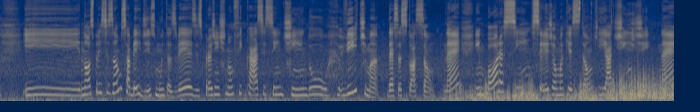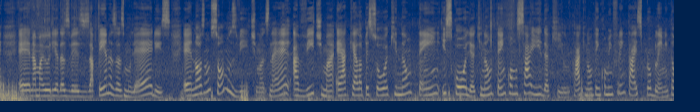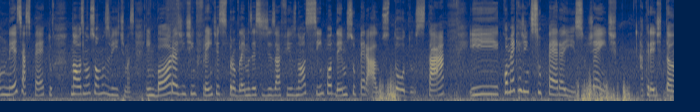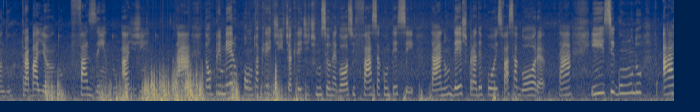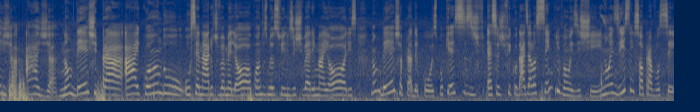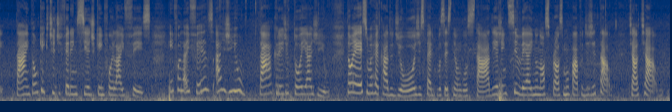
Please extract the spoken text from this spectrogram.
e nós precisamos saber disso muitas vezes para a gente não ficar se sentindo vítima dessa situação, né? Embora sim seja uma questão que atinge, né, é, na maioria das vezes apenas as mulheres, é, nós não somos vítimas, né? A vítima é aquela pessoa que não tem escolha, que não tem como sair daquilo, tá? Que não tem como enfrentar esse problema. Então, nesse aspecto, nós não somos vítimas. Embora embora a gente enfrente esses problemas, esses desafios, nós sim podemos superá-los todos, tá? E como é que a gente supera isso? Gente, acreditando, trabalhando, fazendo, agindo, tá? Então, primeiro ponto, acredite, acredite no seu negócio e faça acontecer, tá? Não deixe para depois, faça agora tá? E segundo, haja, haja, não deixe para, ai, quando o cenário estiver melhor, quando os meus filhos estiverem maiores, não deixa para depois, porque esses, essas dificuldades elas sempre vão existir e não existem só para você, tá? Então o que, que te diferencia de quem foi lá e fez? Quem foi lá e fez, agiu, tá? Acreditou e agiu. Então é esse o meu recado de hoje, espero que vocês tenham gostado e a gente se vê aí no nosso próximo Papo Digital. Tchau, tchau!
